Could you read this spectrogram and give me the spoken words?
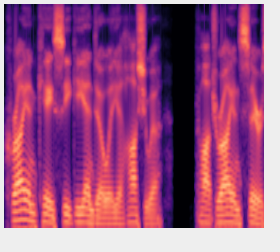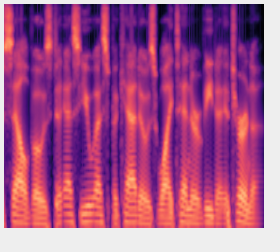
Creían que siguiendo a Yahashua, podrían ser salvos de sus pecados y tener vida eterna.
